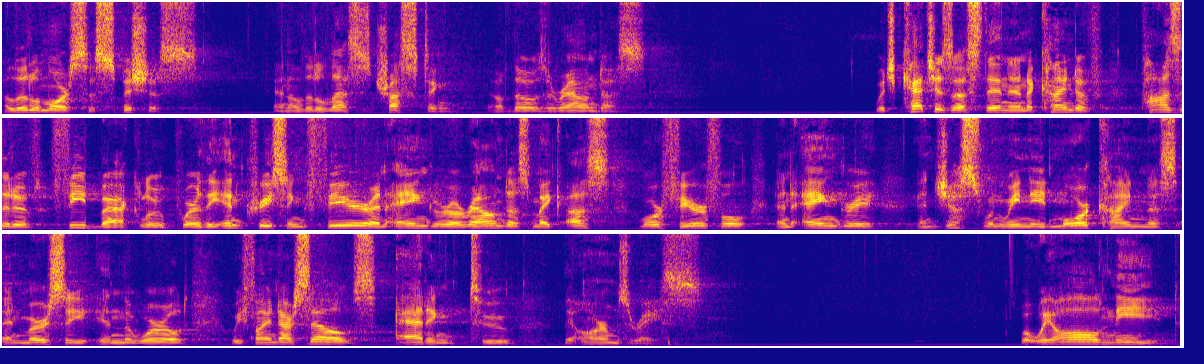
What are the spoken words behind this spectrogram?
a little more suspicious and a little less trusting of those around us which catches us then in a kind of positive feedback loop where the increasing fear and anger around us make us more fearful and angry. And just when we need more kindness and mercy in the world, we find ourselves adding to the arms race. What we all need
